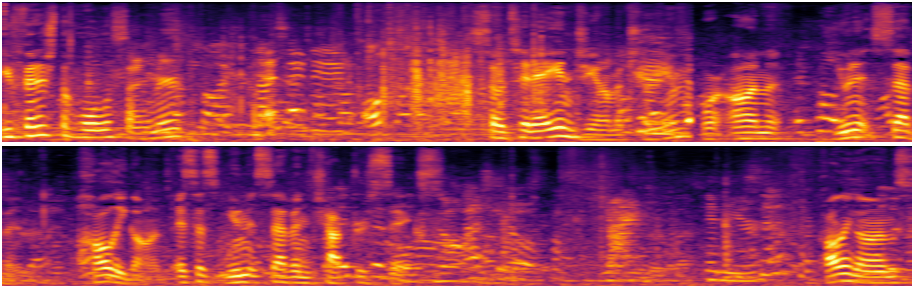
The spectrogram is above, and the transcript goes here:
You finished the whole assignment? Yes, I did. So today in geometry, we're on Unit 7, polygons. It says Unit 7, Chapter 6. Polygons.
